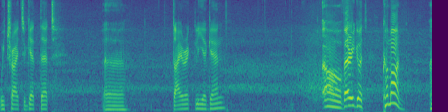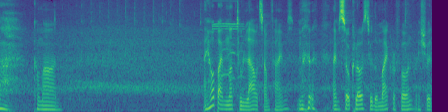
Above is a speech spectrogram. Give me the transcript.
We tried to get that uh, directly again. Oh, very good. Come on. Ah, come on. I hope I'm not too loud sometimes. I'm so close to the microphone. I should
